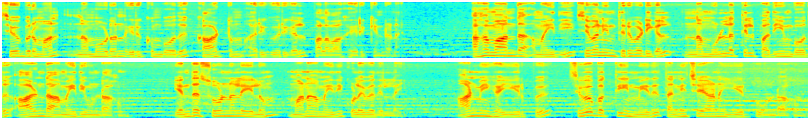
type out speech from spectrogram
சிவபெருமான் நம்முடன் இருக்கும்போது காட்டும் அறிகுறிகள் பலவாக இருக்கின்றன. அகமார்ந்த அமைதி சிவனின் திருவடிகள் நம் உள்ளத்தில் பதியும் போது ஆழ்ந்த அமைதி உண்டாகும். எந்த சூழ்நிலையிலும் மன அமைதி குலைவதில்லை. ஆன்மீக ஈர்ப்பு சிவபக்தியின் மீது தன்னிச்சையான ஈர்ப்பு உண்டாகும்.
